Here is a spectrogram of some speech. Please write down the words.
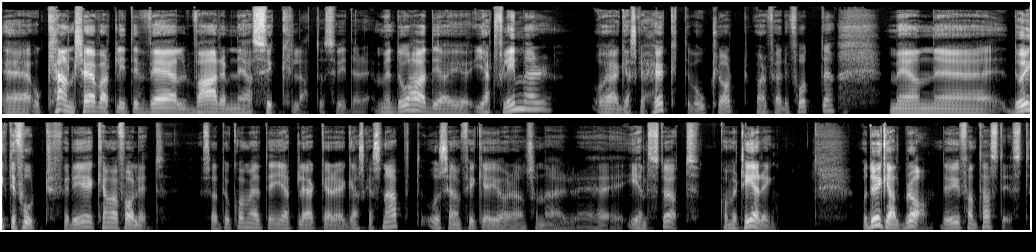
Eh, och kanske har jag varit lite väl varm när jag cyklat och så vidare. Men då hade jag ju hjärtflimmer och jag ganska högt. Det var oklart varför jag hade fått det. Men eh, då gick det fort, för det kan vara farligt. Så att då kom jag till en hjärtläkare ganska snabbt och sen fick jag göra en sån här eh, elstöt, konvertering. Och då gick allt bra. Det är ju fantastiskt.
